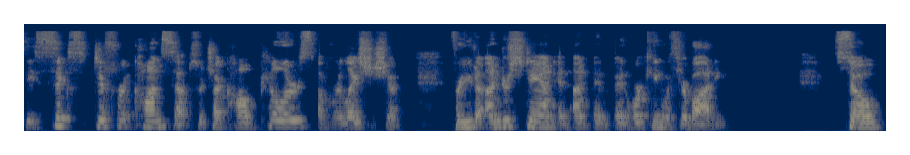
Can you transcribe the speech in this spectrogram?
these six different concepts, which I call pillars of relationship for you to understand and, and, and working with your body. So,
